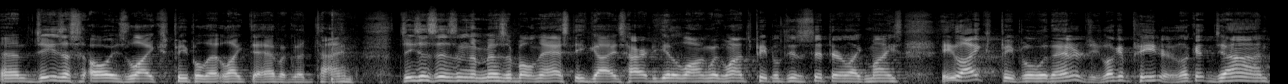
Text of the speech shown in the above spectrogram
And Jesus always likes people that like to have a good time. Jesus isn't a miserable, nasty guy. It's hard to get along with. Wants people to just sit there like mice. He likes people with energy. Look at Peter. Look at John.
